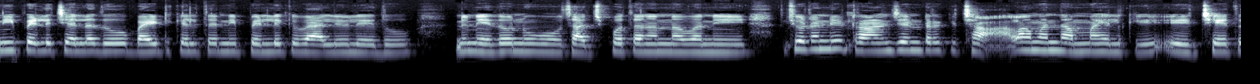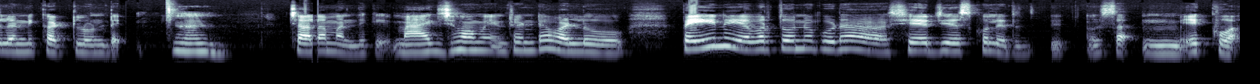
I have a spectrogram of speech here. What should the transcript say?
నీ పెళ్ళి చెల్లదు బయటికి వెళ్తే నీ పెళ్ళికి వాల్యూ లేదు నేను ఏదో నువ్వు చచ్చిపోతానన్నావని. చూడండి ట్రాన్స్జెండర్కి చాలామంది అమ్మాయిలకి ఈ చేతులన్నీ కట్లు ఉంటాయి చాలా మందికి. మ్యాక్సిమం ఏంటంటే వాళ్ళు పెయిన్ ఎవరితోనూ కూడా షేర్ చేసుకోలేదు స- ఎక్కువ.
